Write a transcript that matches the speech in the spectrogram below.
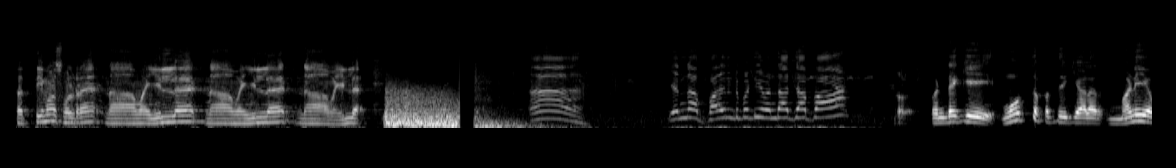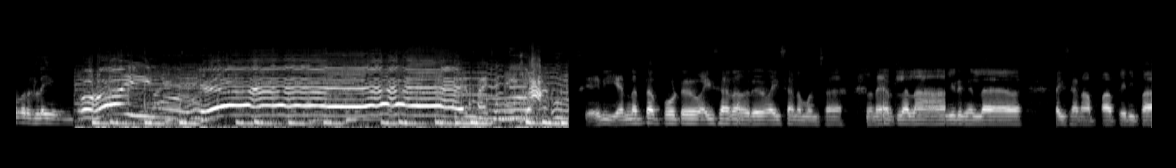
சத்தியமா சொல்றேன் நான் அவன் இல்ல நான் அவன் இல்ல நான் அவன் இல்ல. என்ன பதினெட்டு பட்டி வந்தாச்சாப்பா? இன்றைக்கு மூத்த பத்திரிகையாளர் மணி அவர்களை சரி என்னத்தை போட்டு வயசானவர் வயசான மனுஷன்? இந்த நேரத்துல எல்லாம் வீடுகள்ல வயசான அப்பா பெரியப்பா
